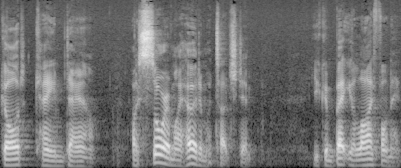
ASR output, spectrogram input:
God came down. I saw Him, I heard Him, I touched Him. You can bet your life on it.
